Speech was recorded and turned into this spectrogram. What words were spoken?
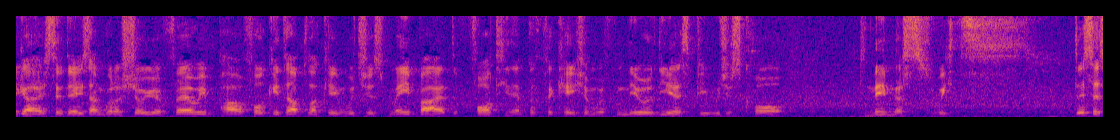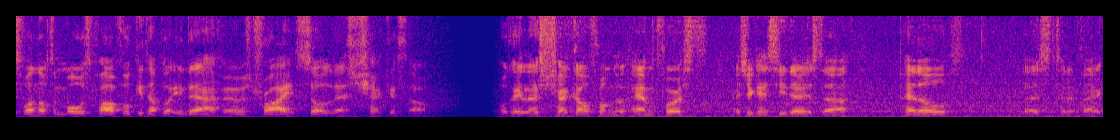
guys, today I'm gonna show you a very powerful guitar plugin which is made by the Fortin amplification with Neural DSP which is called the Nameless Suites. This is one of the most powerful guitar plugin that I have ever tried, so let's check this out. Okay, let's check out from the amp first. As you can see there is the pedals. Let's turn it back.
